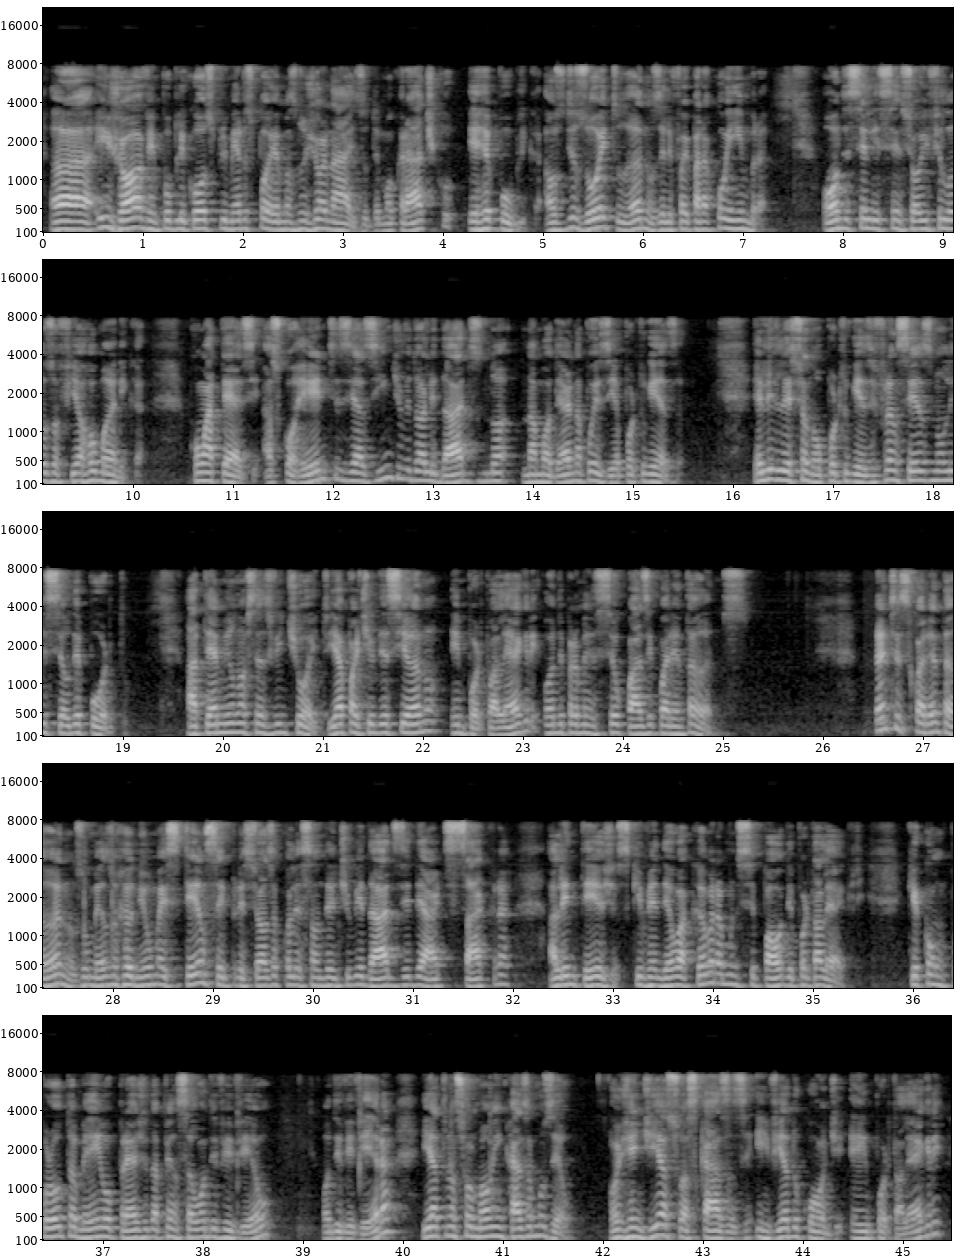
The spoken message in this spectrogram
Uh, em jovem, publicou os primeiros poemas nos jornais, o Democrático e República. Aos 18 anos, ele foi para Coimbra, onde se licenciou em Filosofia Românica, com a tese As Correntes e as Individualidades no, na Moderna Poesia Portuguesa. Ele lecionou português e francês no Liceu de Porto, até 1928, e a partir desse ano, em Porto Alegre, onde permaneceu quase 40 anos. Durante esses 40 anos, o mesmo reuniu uma extensa e preciosa coleção de antiguidades e de arte sacra alentejas, que vendeu à Câmara Municipal de Porto Alegre, que comprou também o prédio da pensão onde viveu, onde vivera, e a transformou em casa-museu. Hoje em dia, as suas casas em Via do Conde e em Porto Alegre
